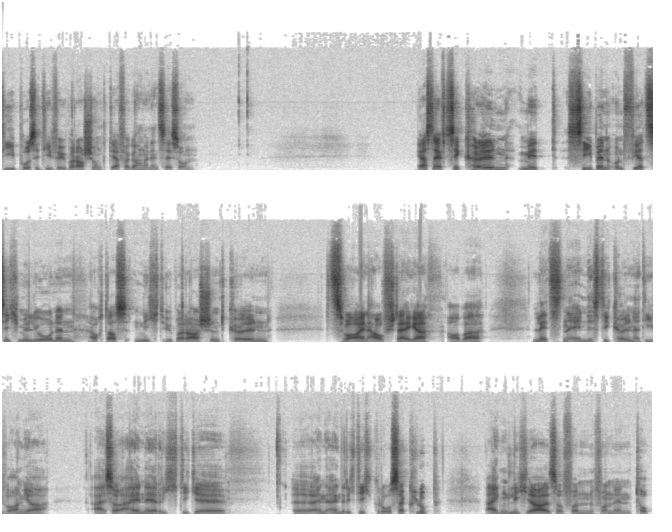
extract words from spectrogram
die positive Überraschung der vergangenen Saison. 1. FC Köln mit 47 Millionen, auch das nicht überraschend. Köln zwar ein Aufsteiger, aber letzten Endes die Kölner, die waren ja also eine richtige, äh, ein, ein richtig großer Club eigentlich, ja, also von, von den Top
